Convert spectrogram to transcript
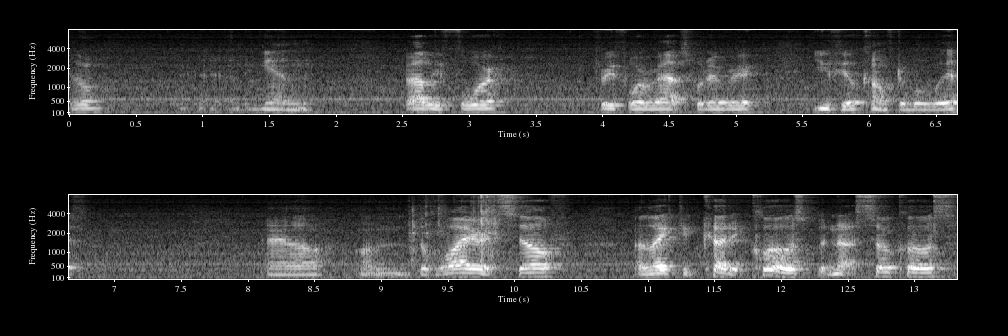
There we go. And again, probably four, three, four wraps, whatever you feel comfortable with. Now, on the wire itself, I like to cut it close, but not so close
